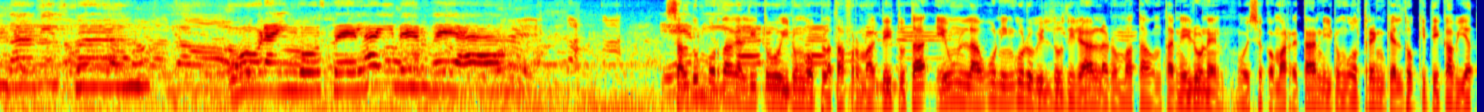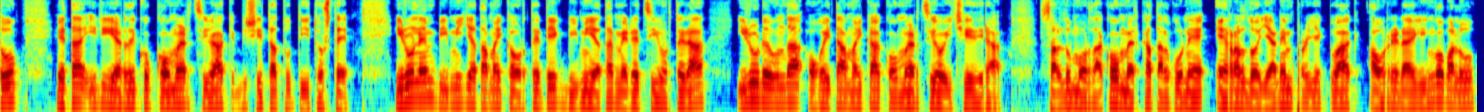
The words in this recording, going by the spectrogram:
Bertan da bizpan, orain gozela iberdea. Zaldun borda gelditu irungo plataformak deituta, eun lagun inguru bildu dira larun bata ontan irunen. Goizeko marretan irungo tren geldokitik abiatu eta hiri erdeko komertzioak bisitatu dituzte. Irunen 2000 amaika urtetik 2000 meretzi urtera, irureunda hogeita amaika komertzio itxi dira. Zaldun bordako merkatalgune erraldoiaren proiektuak aurrera egingo balu,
